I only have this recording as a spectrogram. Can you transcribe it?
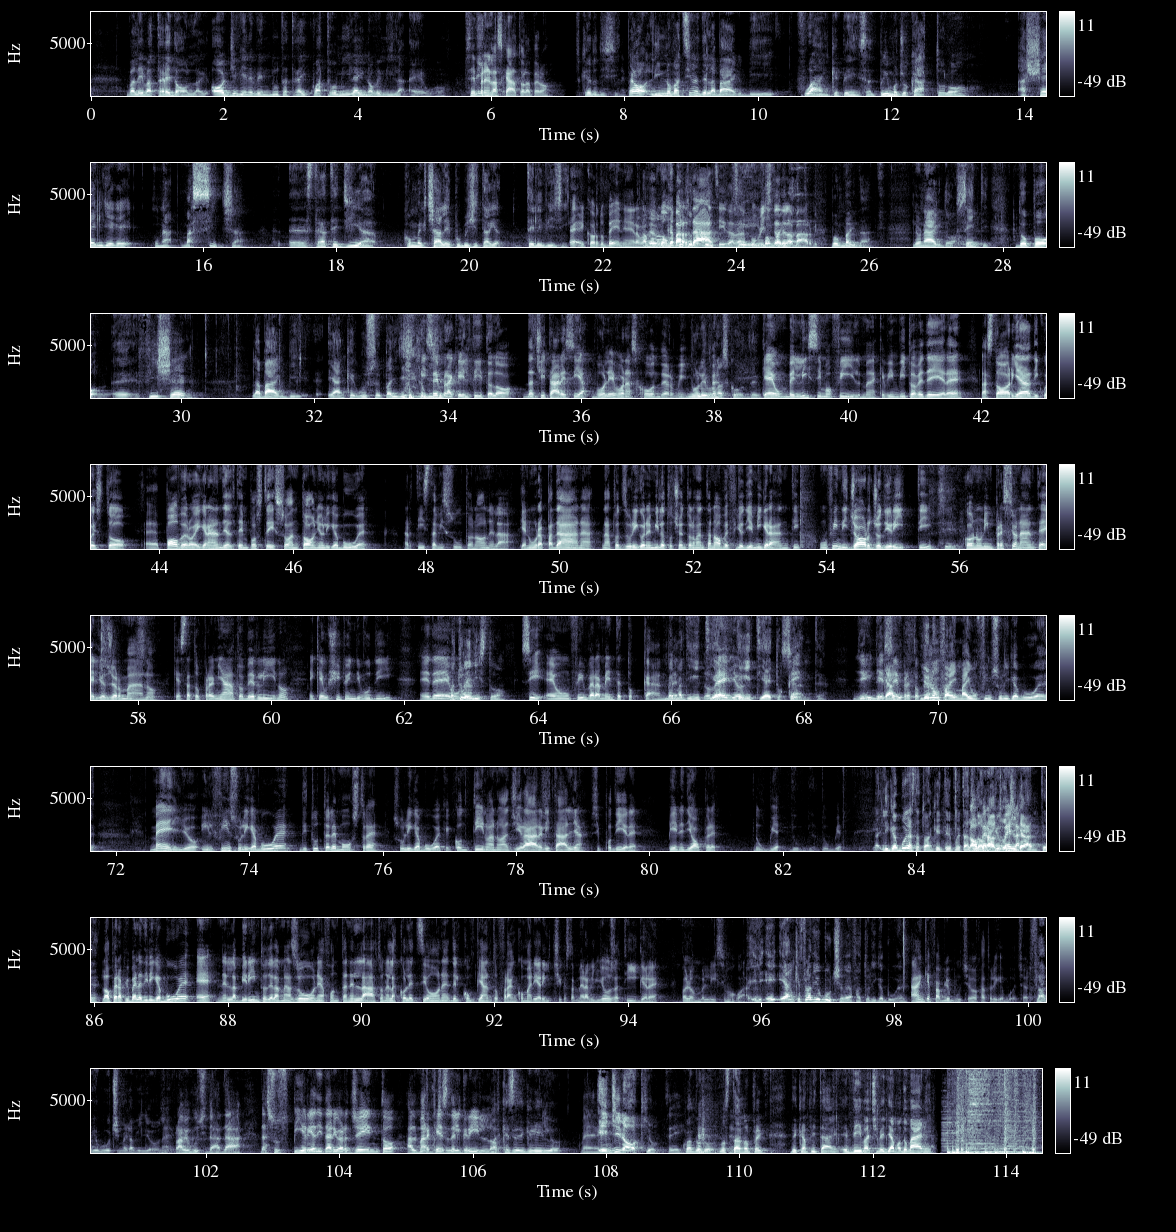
valeva 3 dollari, oggi viene venduta tra i 4.000 e i 9.000 euro. Sempre nella scatola, però. Credo di sì. Però l'innovazione della Barbie fu anche, pensa, il primo giocattolo a scegliere una massiccia eh, strategia commerciale e pubblicitaria televisiva. Eh, ricordo bene, eravamo Avevano bombardati dalla Sì, pubblicità della Barbie. Bombardati. Leonardo, senti, dopo eh, Fischer, la Barbie e anche Russo e Paglino Mi sembra che il titolo da citare sia Volevo nascondermi. volevo nascondere. che è un bellissimo film che vi invito a vedere, la storia di questo eh, povero e grande al tempo stesso Antonio Ligabue, l'artista vissuto no, nella pianura padana, nato a Zurigo nel 1899, figlio di emigranti, un film di Giorgio Diritti con un impressionante Elio Germano, che è stato premiato a Berlino e che è uscito in DVD ed è Ma tu una- l'hai visto? Sì, è un film veramente toccante. Beh, ma diritti è, Elio- diritti è Sì. toccante. Diritti è sempre toccante. Io non farei mai un film su Ligabue. Meglio il film su Ligabue di tutte le mostre su Ligabue che continuano a girare l'Italia, si può dire, piene di opere dubbie. dubbie. Ligabue era stato anche interpretato da un L'opera altro bella, gigante. l'opera più bella di Ligabue è nel labirinto dell'Amazone a Fontanellato, nella collezione del compianto Franco Maria Ricci, questa meravigliosa tigre. Quello è un bellissimo quadro. E, e- anche Flavio Bucci aveva fatto Ligabue. Anche Fabio Bucci aveva fatto Ligabue, certo. Flavio Bucci meraviglioso. Flavio Bucci da, da, da Suspiria di Dario Argento al Marchese del Grillo. Marchese del Grillo. Beh. In ginocchio Sì. quando lo, lo stanno per decapitare. Evviva, ci vediamo domani.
